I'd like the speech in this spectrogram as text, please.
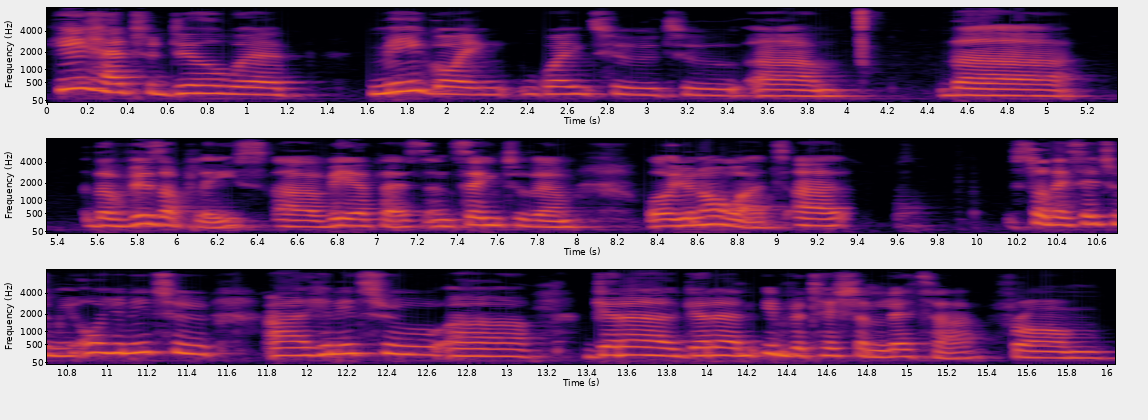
he had to deal with me going going to to um, the the visa place, uh, VFS, and saying to them, well, you know what. Uh, so they say to me, "Oh, you need to, uh, you need to uh, get a get an invitation letter from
